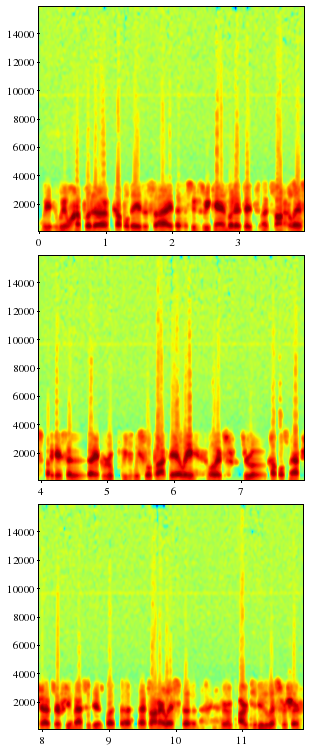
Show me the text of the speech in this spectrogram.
we we want to put a couple days aside as soon as we can. But it's it's it's on our list. Like I said, that group we, we still talk daily. Well, it's through a couple snapshots or a few messages, but uh, that's on our list, uh, our to do list for sure.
